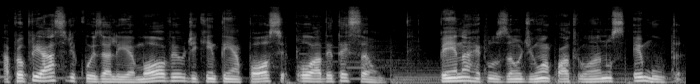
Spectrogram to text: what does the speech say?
Apropriar-se de coisa alheia móvel de quem tem a posse ou a detenção. Pena, reclusão de 1 a 4 anos e multa.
